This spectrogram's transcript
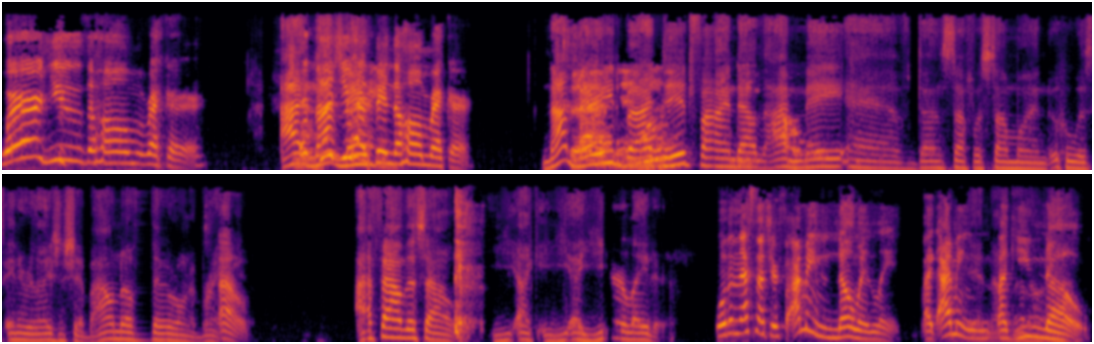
Were you the home wrecker? I Or not could you married, have been the home wrecker? not Could married, been but I did find out that I oh. may have done stuff with someone who was in a relationship. I don't know if they were on a break. Oh. I found this out like a a year later. Well then that's not your fault. I mean knowingly. Like I mean Yeah, no, like no, you no. know.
